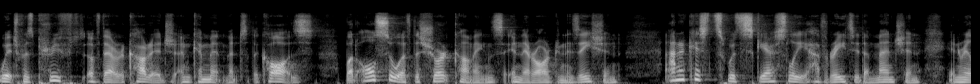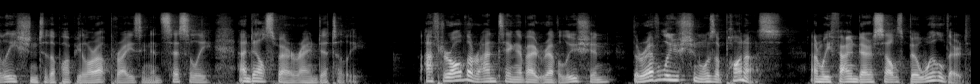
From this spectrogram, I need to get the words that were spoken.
which was proof of their courage and commitment to the cause, but also of the shortcomings in their organisation, anarchists would scarcely have rated a mention in relation to the popular uprising in Sicily and elsewhere around Italy. After all the ranting about revolution, the revolution was upon us, and we found ourselves bewildered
